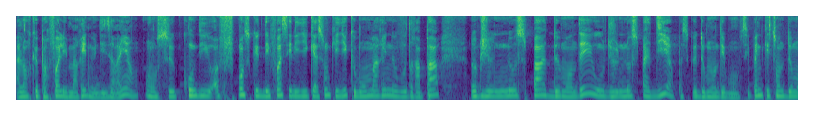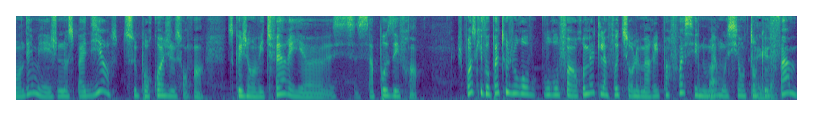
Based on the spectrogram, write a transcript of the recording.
alors que parfois les maris ne disent rien. On se condit. Je pense que des fois c'est l'éducation qui dit que mon mari ne voudra pas, donc je n'ose pas demander ou je n'ose pas dire parce que demander, bon, c'est pas une question de demander, mais je n'ose pas dire ce pourquoi je, enfin, ce que j'ai envie de faire et euh, ça pose des freins. Je pense qu'il faut pas toujours, enfin, remettre la faute sur le mari. Parfois c'est nous-mêmes bah, aussi en tant exact. que femmes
